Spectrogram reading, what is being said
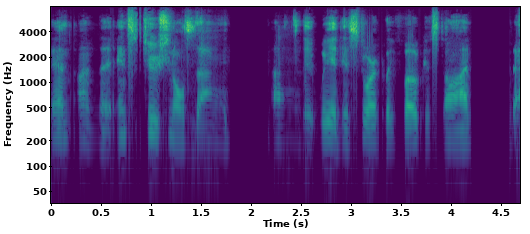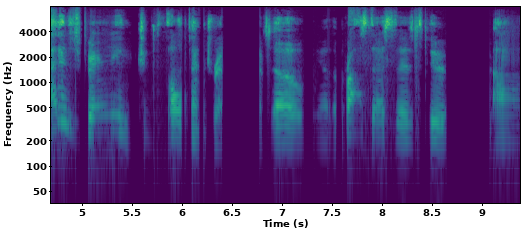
in, on the institutional side uh, that we had historically focused on that is very consultant driven. So, you know, the process is to uh,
